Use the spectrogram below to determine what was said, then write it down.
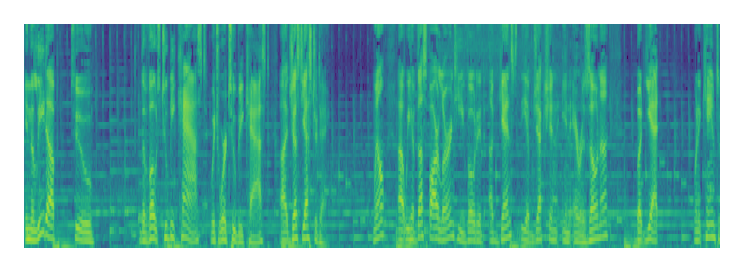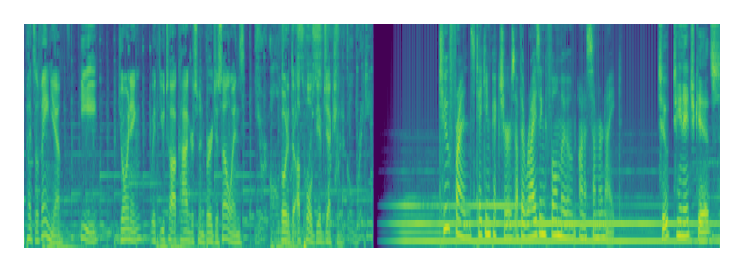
In the lead up to the votes to be cast, which were to be cast, uh, just yesterday. Well, uh, we have thus far learned he voted against the objection in Arizona, but yet, when it came to Pennsylvania, he, joining with Utah Congressman Burgess Owens, voted to uphold the objection. Two friends taking pictures of the rising full moon on a summer night. Two teenage kids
